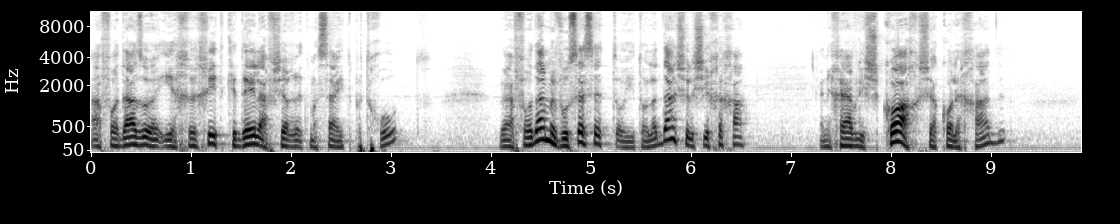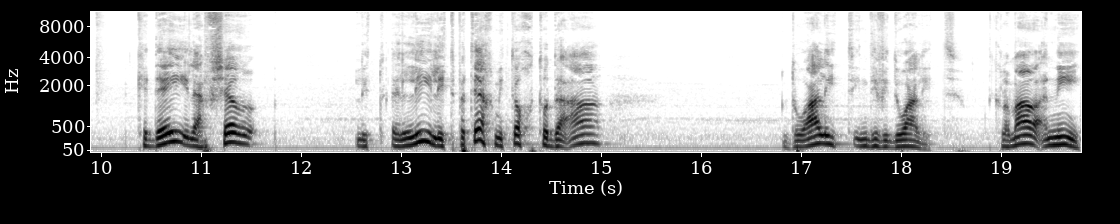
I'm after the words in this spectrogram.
ההפרדה הזו היא הכרחית כדי לאפשר את מסע ההתפתחות, וההפרדה מבוססת, או היא תולדה של שכחה. אני חייב לשכוח שהכל אחד, כדי לאפשר לי להתפתח מתוך תודעה דואלית, אינדיבידואלית. כלומר, אני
